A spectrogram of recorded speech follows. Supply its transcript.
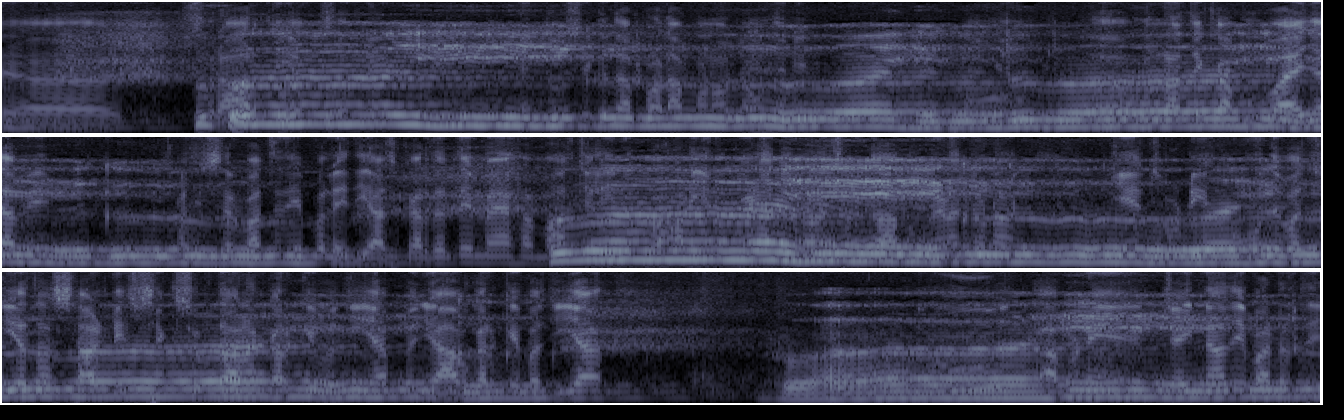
ਅਹ, ਸ਼ਰਾਰਤੀ ਅਨਸਰ ਸਿੱਖ ਦਾ ਪਾੜਾ ਪਾਉਣਾ ਚਾਹੁੰਦੇ ਨੇ ਉਹਨਾਂ ਤੇ ਕਾਬੂ ਪਾਇਆ ਜਾਵੇ। ਅਸੀਂ ਸਰਬੱਤ ਦੇ ਭਲੇ ਦੀ ਆਸ ਕਰਦੇ ਤੇ ਮੈਂ ਹਿਮਾਚਲੀ ਨੂੰ, ਪਹਾੜੀਆਂ ਨੂੰ ਕਹਿਣਾ ਚਾਹੁੰਦਾ ਸਰਕਾਰ ਨੂੰ ਕਹਿਣਾ ਚਾਹੁੰਦਾ। ਜੇ ਤੁਹਾਡੀ ਹੋਂਦ ਬਚੀ ਆ ਤਾਂ ਸਾਡੇ ਸਿੱਖ ਸਰਦਾਰਾਂ ਕਰਕੇ ਬਚੀ ਆ, ਪੰਜਾਬ ਕਰਕੇ ਬਚੀ ਆ। ਆਪਣੇ ਚਾਈਨਾ ਦੇ ਬਾਰਡਰ ਤੇ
